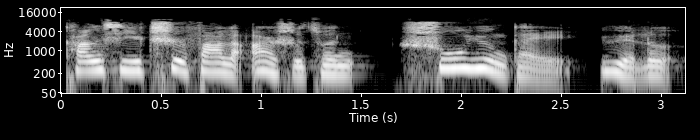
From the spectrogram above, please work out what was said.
康熙敕发了二十尊，输运给岳乐。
